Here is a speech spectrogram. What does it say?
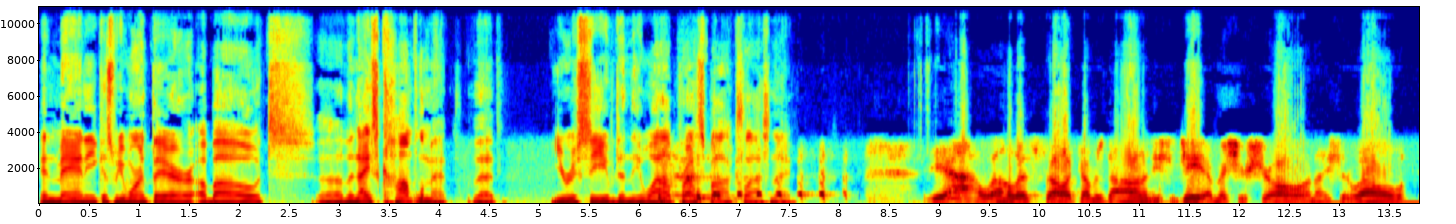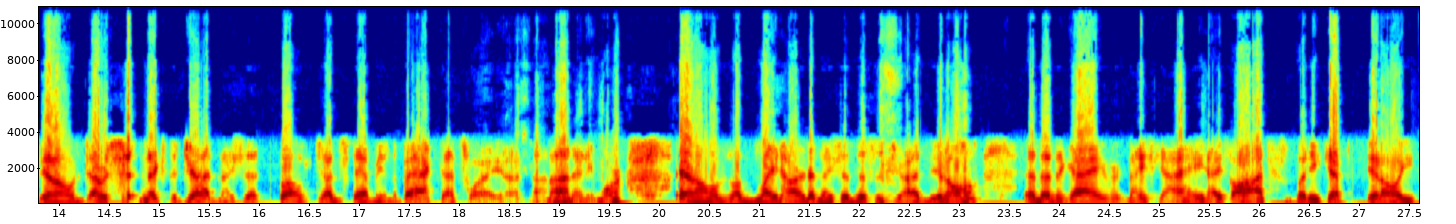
and Manny, because we weren't there, about uh, the nice compliment that you received in the Wild Press Box last night. Yeah, well, this fella comes down and he said, "Gee, I miss your show." And I said, "Well, you know, I was sitting next to Judd, and I said, well, Judd stabbed me in the back. That's why uh, I'm not on anymore." You know, I was lighthearted, and I said, "This is Judd," you know. And then the guy, nice guy, I thought, but he kept, you know, he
